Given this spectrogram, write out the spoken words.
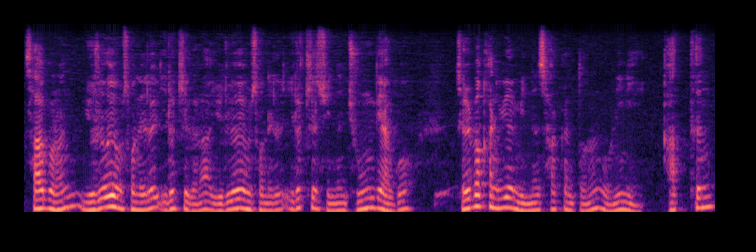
사고는 유류오염 손해를 일으키거나 유류오염 손해를 일으킬 수 있는 중대하고 절박한 위험이 있는 사건 또는 원인이 같은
